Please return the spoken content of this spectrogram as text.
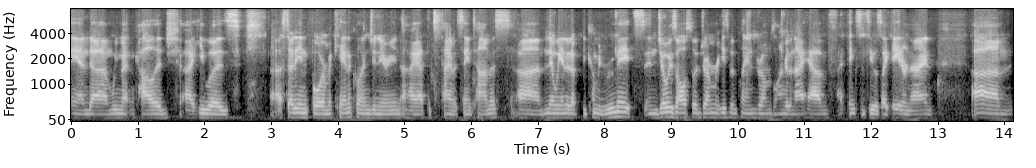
and um, we met in college. Uh, he was uh, studying for mechanical engineering uh, at the time at St. Thomas. Um, and then we ended up becoming roommates. And Joey's also a drummer. He's been playing drums longer than I have. I think since he was like eight or nine. Um,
